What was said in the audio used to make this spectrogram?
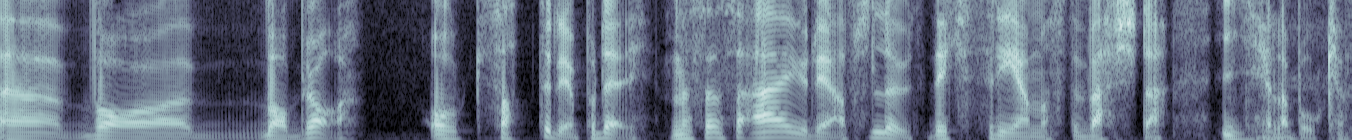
Eh, var, var bra. Och satte det på dig. Men sen så är ju det absolut det extremaste värsta i hela boken.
